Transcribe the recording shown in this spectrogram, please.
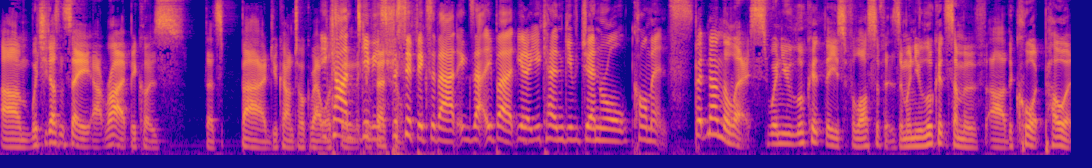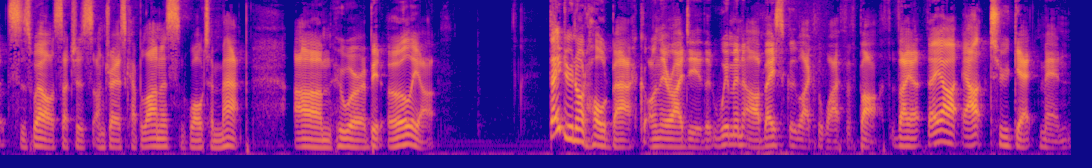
um, which he doesn't say outright because that's bad. You can't talk about You what's been in can't give you specifics about exactly, but you know you can give general comments. But nonetheless, when you look at these philosophers and when you look at some of uh, the court poets as well, such as Andreas Capellanus and Walter Map, um, who were a bit earlier, they do not hold back on their idea that women are basically like the wife of Bath. They are, they are out to get men.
